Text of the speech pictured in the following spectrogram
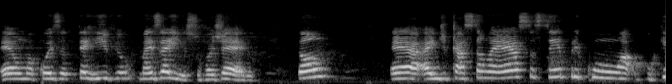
é uma coisa terrível, mas é isso, Rogério. Então, é, a indicação é essa, sempre com. A, porque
